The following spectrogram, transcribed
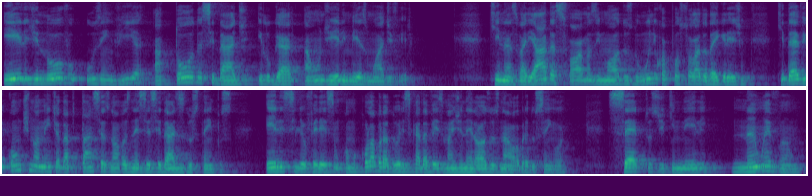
Ele de novo os envia a toda cidade e lugar aonde ele mesmo há de vir. Que nas variadas formas e modos do único apostolado da Igreja, que deve continuamente adaptar-se às novas necessidades dos tempos, eles se lhe ofereçam como colaboradores cada vez mais generosos na obra do Senhor, certos de que nele não é vão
